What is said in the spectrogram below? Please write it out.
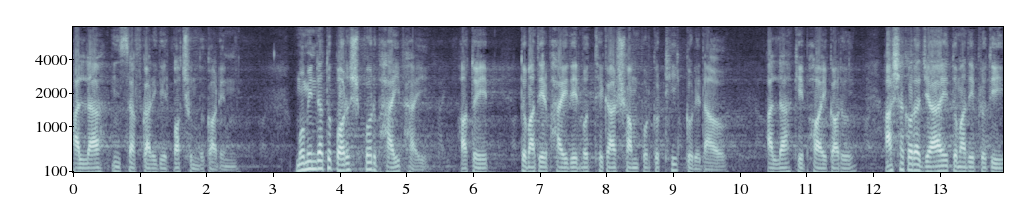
আল্লাহ ইনসাফকারীদের পছন্দ করেন। মুমিনরা তো পরস্পর ভাই ভাই, অতএব তোমাদের ভাইদের মধ্যেকার সম্পর্ক ঠিক করে দাও। আল্লাহকে ভয় করো। আশা করা যায় তোমাদের প্রতি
